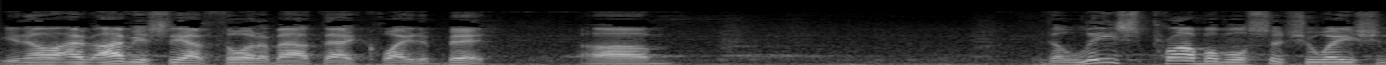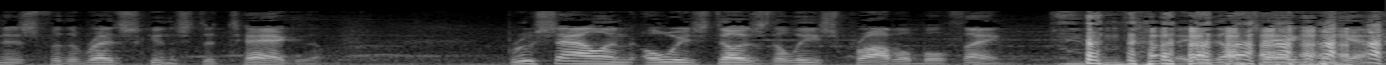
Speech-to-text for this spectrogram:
You know, I've, obviously, I've thought about that quite a bit. Um, the least probable situation is for the Redskins to tag them. Bruce Allen always does the least probable thing. Maybe they'll tag him again.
